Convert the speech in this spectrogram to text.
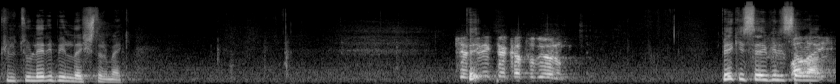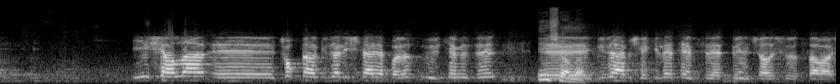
kültürleri birleştirmek. Kesinlikle katılıyorum. Peki sevgili Vallahi inşallah e, çok daha güzel işler yaparız. Ülkemizi e, İnşallah. güzel bir şekilde temsil etmeye çalışırız Savaş.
